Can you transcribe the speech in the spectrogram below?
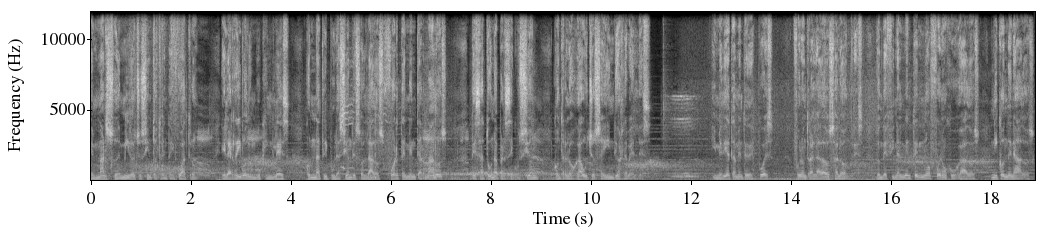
en marzo de 1834, el arribo de un buque inglés con una tripulación de soldados fuertemente armados desató una persecución contra los gauchos e indios rebeldes. Inmediatamente después fueron trasladados a Londres, donde finalmente no fueron juzgados ni condenados,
